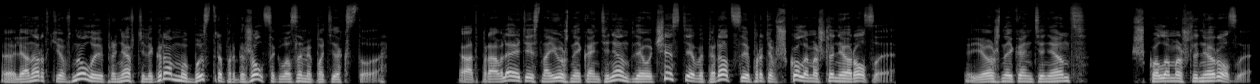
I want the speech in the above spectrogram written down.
Леонард кивнул и, приняв телеграмму, быстро пробежался глазами по тексту. «Отправляйтесь на Южный континент для участия в операции против Школы Мышления Розы. Южный континент. Школа мышления Розы.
